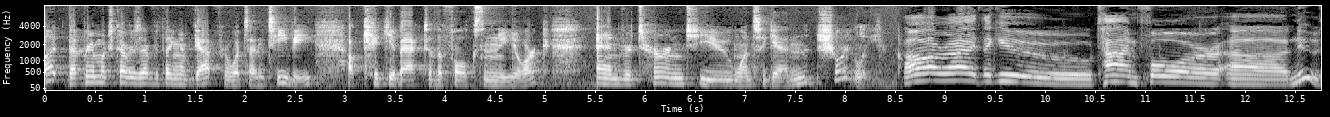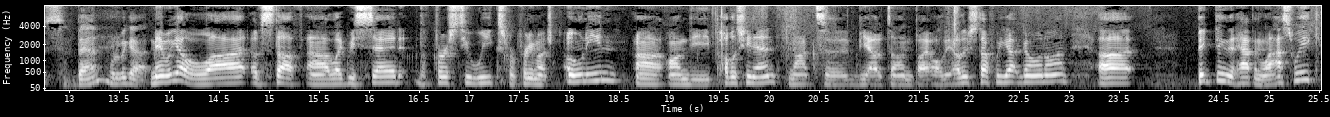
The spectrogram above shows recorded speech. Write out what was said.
But that pretty much covers everything I've got for what's on TV. I'll kick you back to the folks in New York and return to you once again shortly. All right, thank you. Time for uh, news. Ben, what do we got? Man, we got a lot of stuff. Uh, like we said, the first two weeks were pretty much owning uh, on the publishing end, not to be outdone by all the other stuff we got going on. Uh, big thing that happened last week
